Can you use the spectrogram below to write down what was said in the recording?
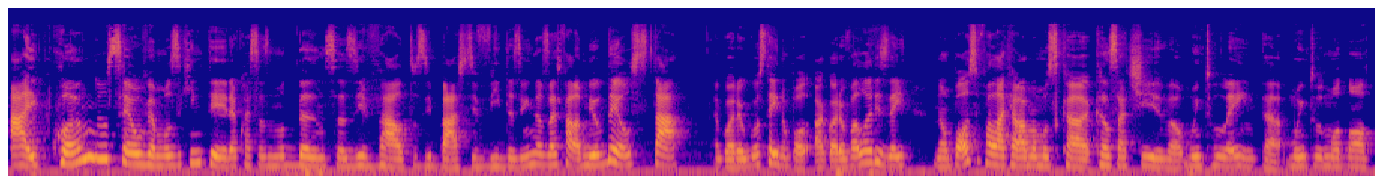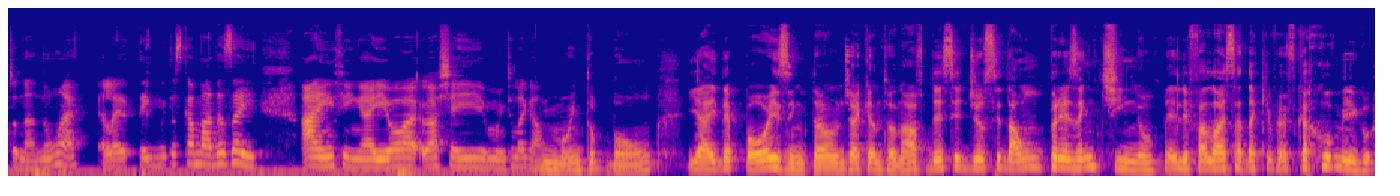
Aí, ah, quando você ouve a música inteira com essas mudanças e altos e baixos e vidas e vindas, você fala: Meu Deus, tá. Agora eu gostei, não posso, agora eu valorizei. Não posso falar que ela é uma música cansativa, muito lenta, muito monótona. Não é. Ela é, tem muitas camadas aí. Ah, enfim, aí eu, eu achei muito legal. Muito bom. E aí depois, então, Jack Antonoff decidiu se dar um presentinho. Ele falou: essa daqui vai ficar comigo.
